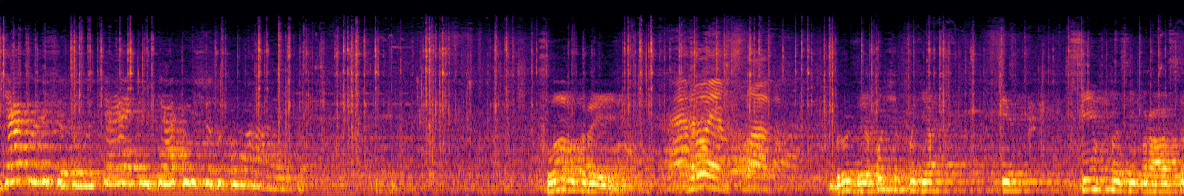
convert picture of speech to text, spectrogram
Дякую, що долучаєтесь, дякую, що допомагаєте. Слава Україні! Героям слава! Друзі, я хочу подякувати всім, хто зібрався,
